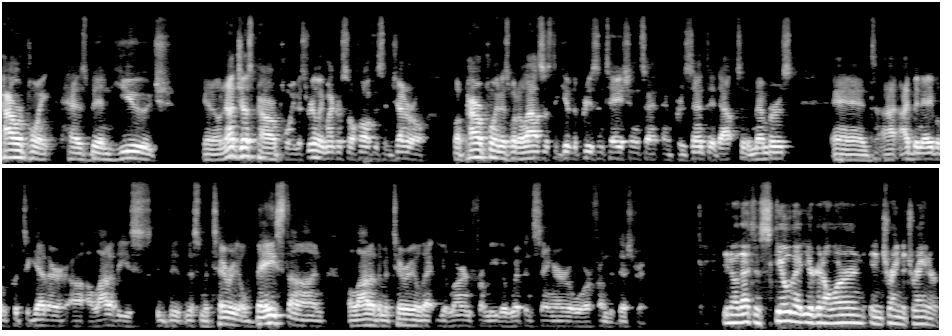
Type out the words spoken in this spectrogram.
PowerPoint has been huge you know, not just PowerPoint, it's really Microsoft Office in general, but PowerPoint is what allows us to give the presentations and, and present it out to the members. And I, have been able to put together uh, a lot of these, th this material based on a lot of the material that you learn from either Singer or from the district. You know, that's a skill that you're going to learn in train the trainer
